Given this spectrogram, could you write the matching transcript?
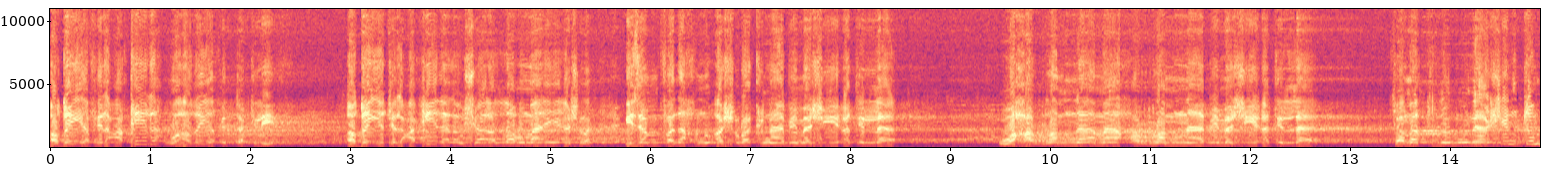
قضية في العقيدة وقضية في التكليف. قضية العقيدة لو شاء الله ما إيه أشرك. إذا فنحن أشركنا بمشيئة الله. وحرمنا ما حرمنا بمشيئة الله. فما تلوموناش أنتم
